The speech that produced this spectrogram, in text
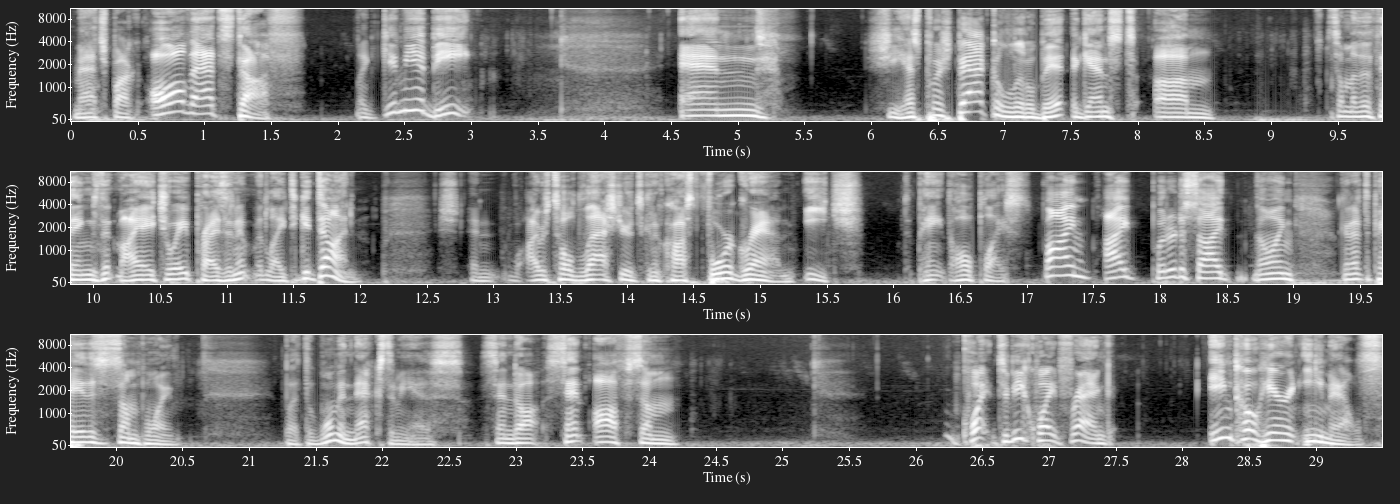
Matchbox, all that stuff. Like, give me a beat. And she has pushed back a little bit against um, some of the things that my HOA president would like to get done. And I was told last year it's going to cost four grand each to paint the whole place. Fine. I put it aside, knowing I'm going to have to pay this at some point. But the woman next to me has sent off, sent off some quite to be quite frank, incoherent emails.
